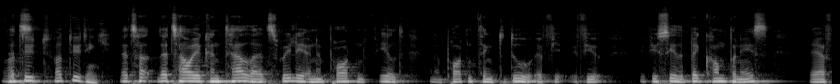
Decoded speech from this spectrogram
What do, you, what do you think? That's how, that's how you can tell that it's really an important field, an important thing to do. If you if you if you see the big companies, they have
